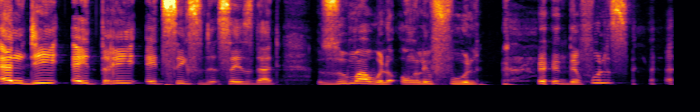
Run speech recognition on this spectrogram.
ND8386 says that Zuma will only fool the fools.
